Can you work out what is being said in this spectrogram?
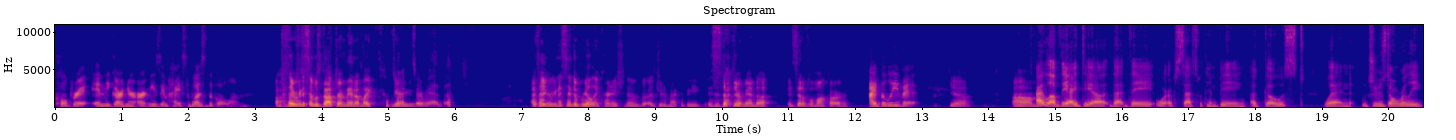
culprit in the Gardner Art Museum heist was the golem. Oh, they were gonna say it was Dr. Amanda. I'm like, how dare you? Dr. Amanda. I thought you were gonna say the real incarnation of uh, Judah Maccabee is Dr. Amanda instead of Lamont Carr. I'd believe it. Yeah. Um, I love the idea that they were obsessed with him being a ghost when Jews don't really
